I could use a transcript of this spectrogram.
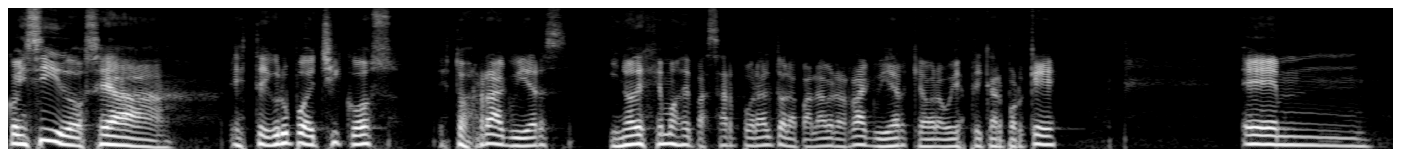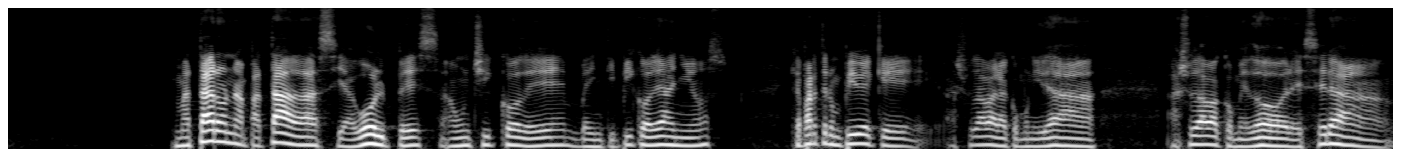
Coincido, o sea, este grupo de chicos, estos rugbyers, y no dejemos de pasar por alto la palabra rugbyer, que ahora voy a explicar por qué. Em, mataron a patadas y a golpes a un chico de veintipico de años que aparte era un pibe que ayudaba a la comunidad, ayudaba a comedores, era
